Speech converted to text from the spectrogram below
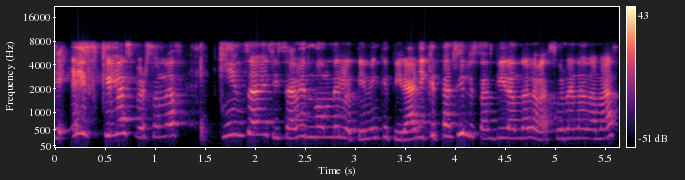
que es que las personas, quién sabe si saben dónde lo tienen que tirar y qué tal si lo están tirando a la basura nada más.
